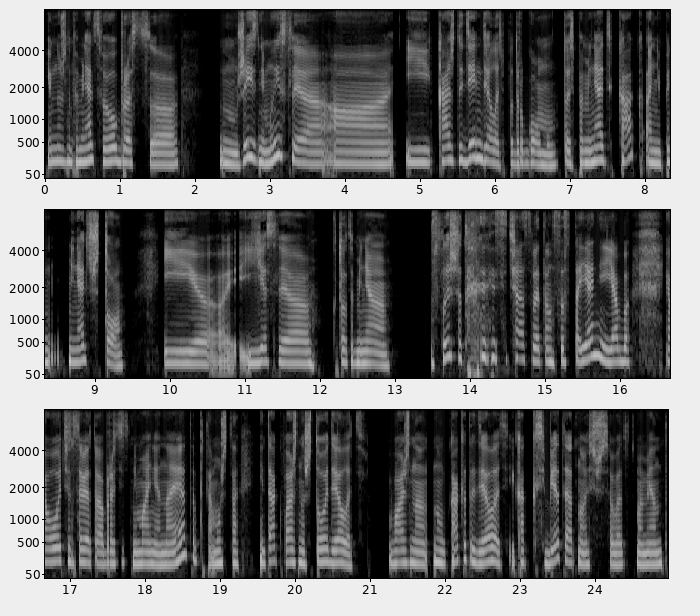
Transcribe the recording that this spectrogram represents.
Им нужно поменять свой образ э, жизни, мысли а, и каждый день делать по-другому. То есть поменять как, а не поменять что. И э, если кто-то меня услышит сейчас в этом состоянии, я бы, я очень советую обратить внимание на это, потому что не так важно, что делать. Важно, ну, как это делать и как к себе ты относишься в этот момент.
